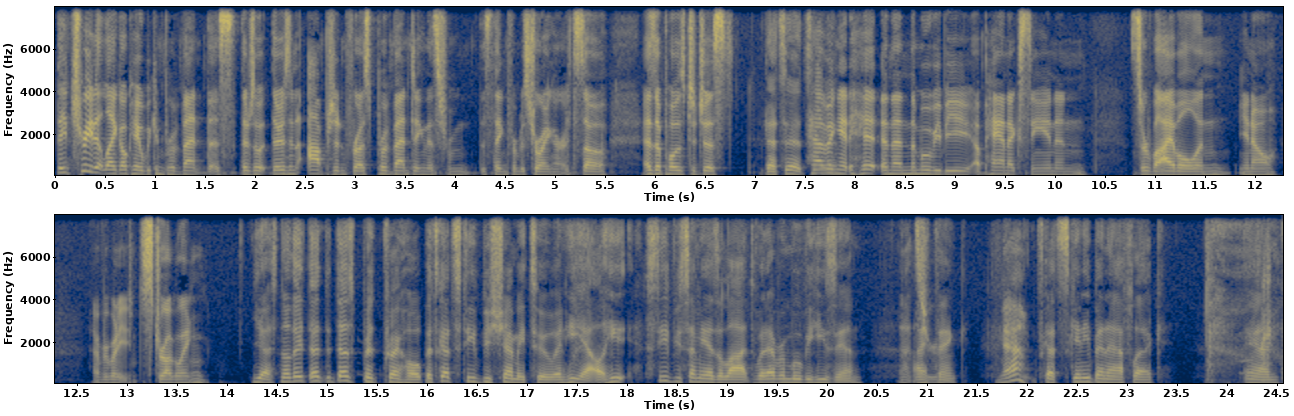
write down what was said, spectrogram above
they treat it like okay, we can prevent this. There's a there's an option for us preventing this from this thing from destroying Earth. So as opposed to just That's it. Having it hit and then the movie be a panic scene and survival and you know everybody struggling. Yes, no, that, does portray hope. It's got Steve Buscemi too, and he he Steve Buscemi has a lot. Whatever movie he's in, That's I true. think Yeah. it's got skinny Ben Affleck, and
